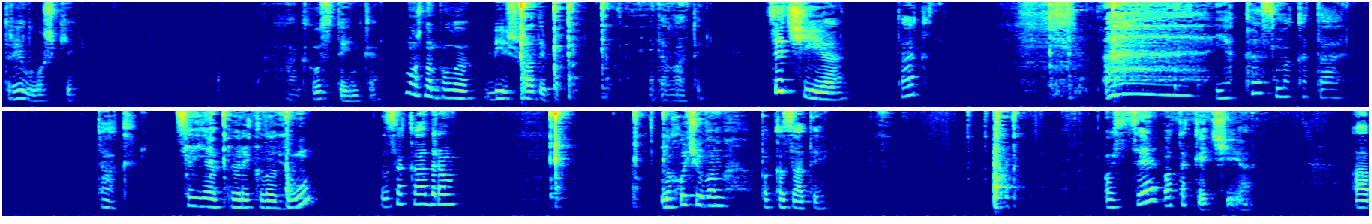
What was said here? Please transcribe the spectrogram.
Три ложки. Так, густенько. Можна було більш води подавати. Це чия, так? А, яка смакота. Так, це я перекладу за кадром. Ну, хочу вам показати. Ось це отаке чия. А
